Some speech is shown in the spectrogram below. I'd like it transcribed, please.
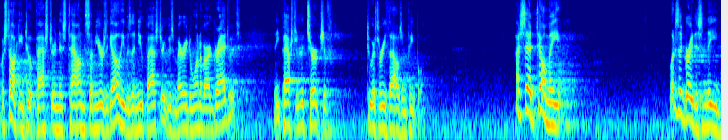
I was talking to a pastor in this town some years ago. He was a new pastor. He was married to one of our graduates, and he pastored a church of two or three thousand people. I said, Tell me, what is the greatest need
